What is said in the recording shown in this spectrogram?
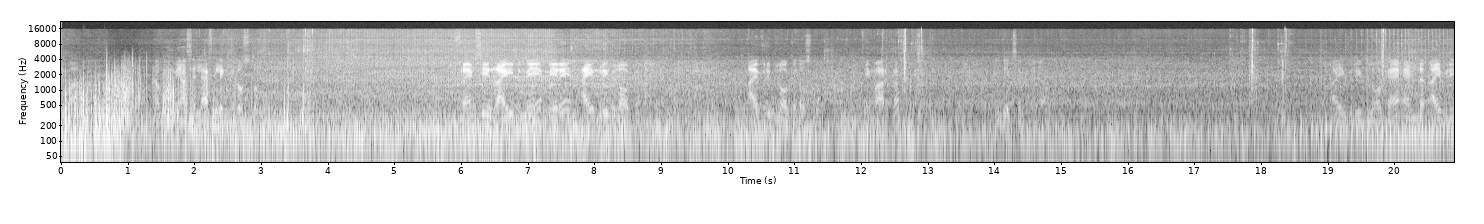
इमार का अब हम यहाँ से लेफ़्ट लेंगे दोस्तों फ्रेंड्स ये राइट में मेरे आइवरी ब्लॉक है आइवरी ब्लॉक है दोस्तों इमार का ये देख सकते हैं आप। आइवरी ब्लॉक है एंड आइवरी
